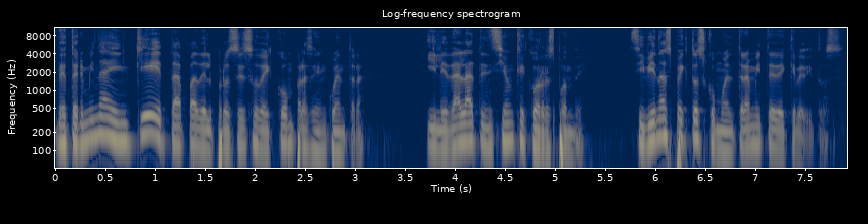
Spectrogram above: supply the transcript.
determina en qué etapa del proceso de compra se encuentra y le da la atención que corresponde, si bien aspectos como el trámite de créditos.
